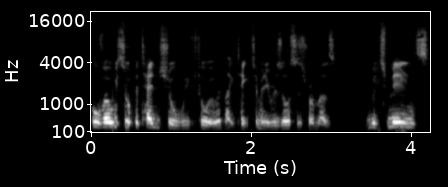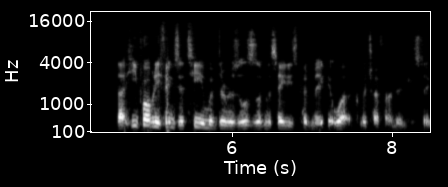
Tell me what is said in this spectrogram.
although we saw potential, we thought it would like take too many resources from us, which means that he probably thinks a team with the resources of Mercedes could make it work, which I found interesting.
